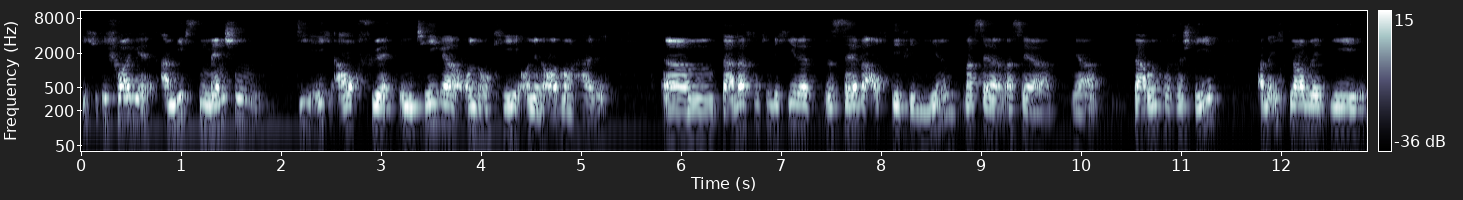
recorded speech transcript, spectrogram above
Ich, ich folge am liebsten Menschen, die ich auch für integer und okay und in Ordnung halte. Ähm, da darf natürlich jeder das selber auch definieren, was er, was er ja, darunter versteht. Aber ich glaube, je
